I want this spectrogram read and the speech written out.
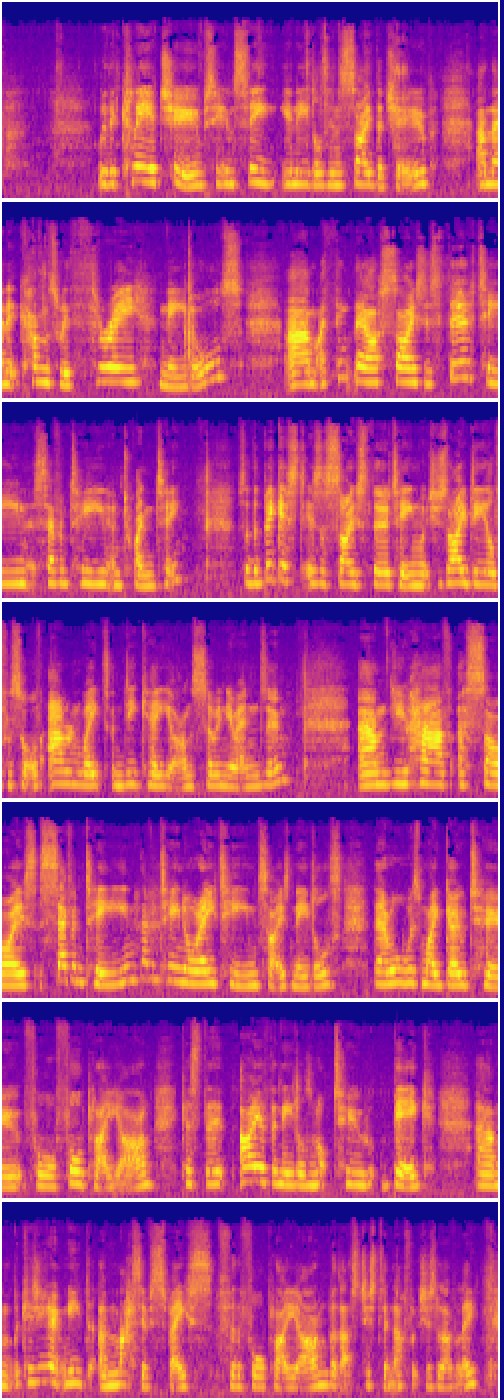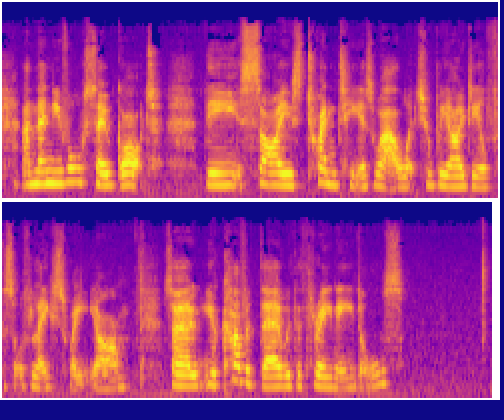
with a clear tube so you can see your needles inside the tube and then it comes with three needles um, I think they are sizes 13 17 and 20 so the biggest is a size 13 which is ideal for sort of Aran weights and DK yarns sewing your ends in um, you have a size 17, 17 or 18 size needles. They're always my go-to for four ply yarn because the eye of the needle is not too big um, because you don't need a massive space for the four ply yarn but that's just enough which is lovely. And then you've also got the size 20 as well which will be ideal for sort of lace weight yarn. So you're covered there with the three needles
